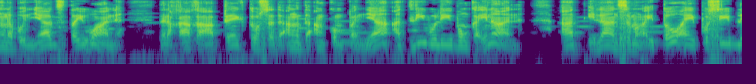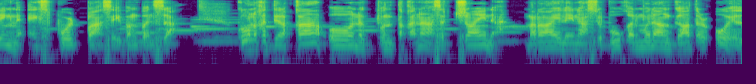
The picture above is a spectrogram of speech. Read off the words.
ang nabunyag sa Taiwan na nakakaapekto sa daang-daang kumpanya at libo-libong kainan at ilan sa mga ito ay posibleng na-export pa sa ibang bansa. Kung nakatira ka o nagpunta ka na sa China, marahil ay nasubukan mo na ang gutter oil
